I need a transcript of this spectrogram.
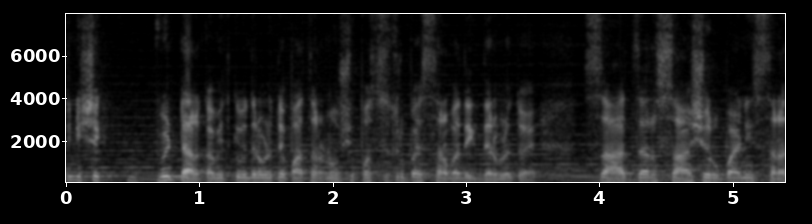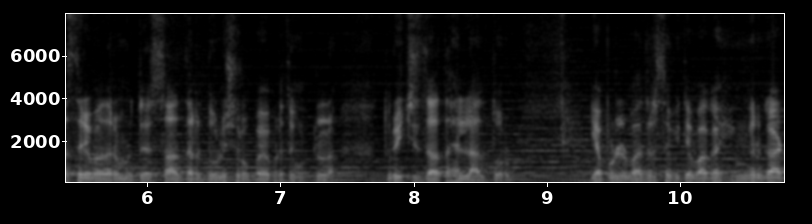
तीनशे क्विंटल कमीत कमी दर मिळतोय पाच हजार नऊशे पस्तीस रुपये सर्वाधिक दर मिळतोय. सहा हजार सहाशे रुपये आणि सरासरी बाजार मिळतोय सहा हजार दोनशे रुपये प्रति क्विंटल तुरीची जात आहे लालतूर या पुढील बाजार समिती बघा हिंगणघाट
